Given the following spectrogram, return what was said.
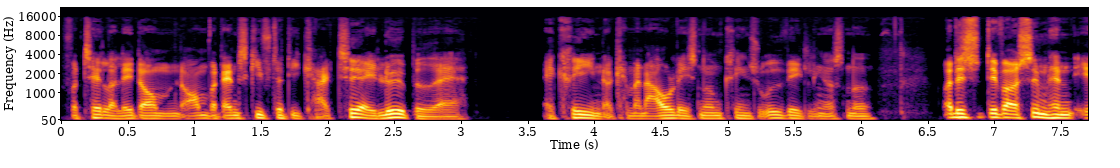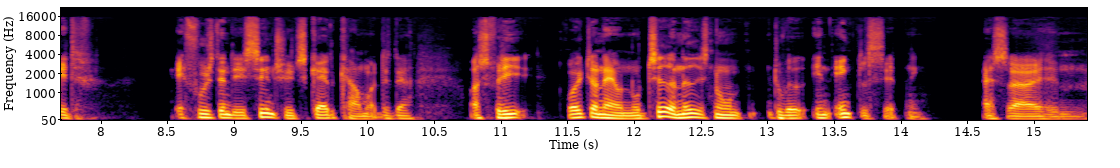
fortæller lidt om, om, hvordan skifter de karakter i løbet af, af krigen, og kan man aflæse noget om krigens udvikling og sådan noget. Og det, det var jo simpelthen et, et fuldstændig sindssygt skatkammer, det der. Også fordi rygterne er jo noteret ned i sådan nogle, du ved, en enkelt sætning. Altså, øhm,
